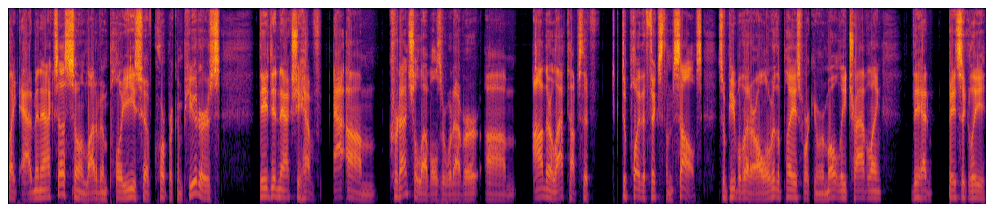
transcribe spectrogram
like admin access. So a lot of employees who have corporate computers, they didn't actually have um, credential levels or whatever um, on their laptops to deploy the fix themselves. So people that are all over the place, working remotely, traveling, they had basically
